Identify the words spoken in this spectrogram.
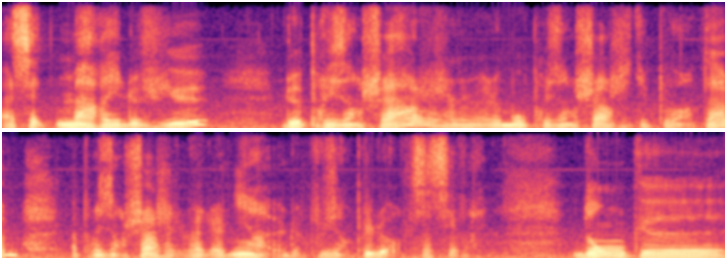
à cette marée de vieux, de prise en charge. Le mot prise en charge est épouvantable. La prise en charge, elle va devenir de plus en plus lourde, ça c'est vrai. Donc, euh,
